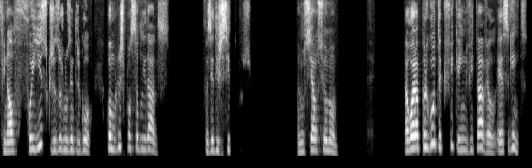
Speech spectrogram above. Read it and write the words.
Afinal, foi isso que Jesus nos entregou como responsabilidade. Fazer discípulos. Anunciar o seu nome. Agora, a pergunta que fica inevitável é a seguinte:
